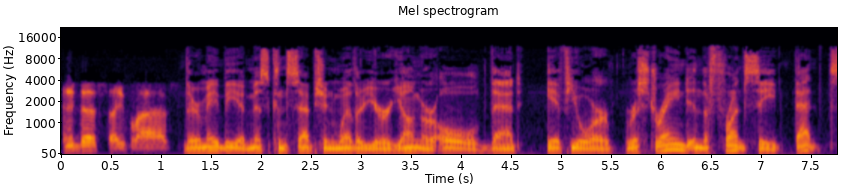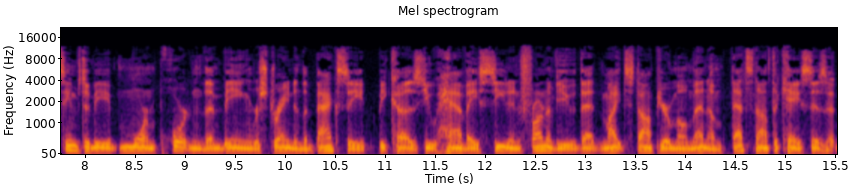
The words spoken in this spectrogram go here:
and it does save lives. There may be a misconception, whether you're young or old, that if you're restrained in the front seat, that seems to be more important than being restrained in the back seat because you have a seat in front of you that might stop your momentum. That's not the case, is it?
